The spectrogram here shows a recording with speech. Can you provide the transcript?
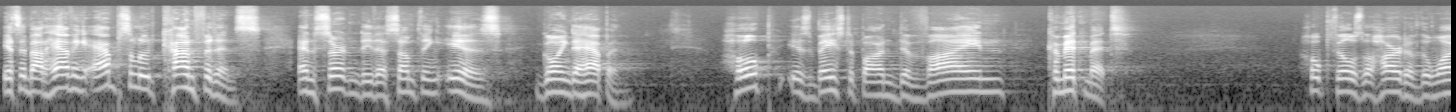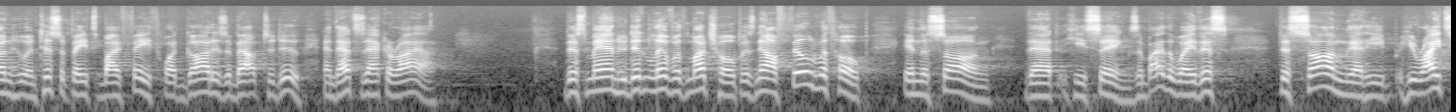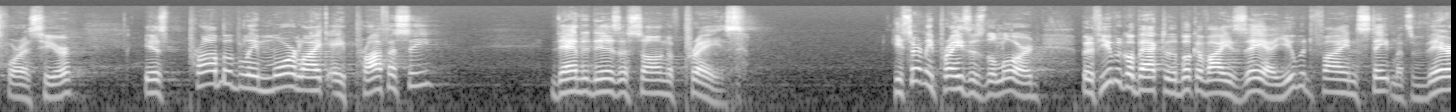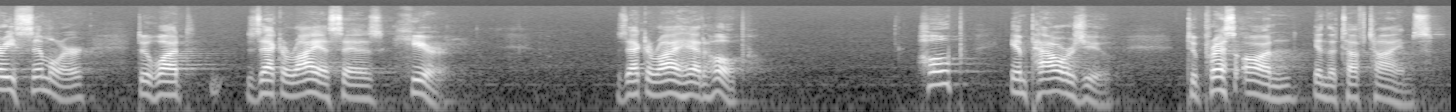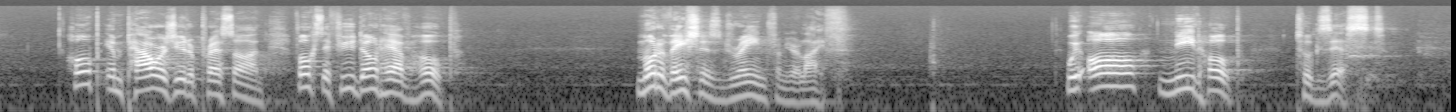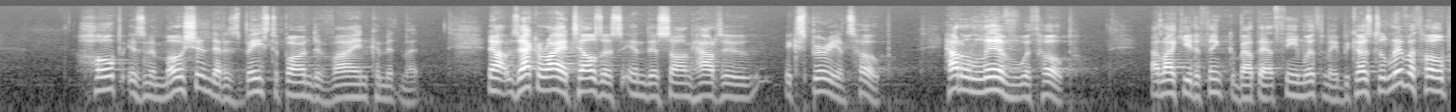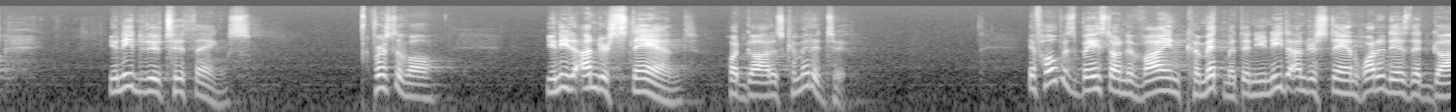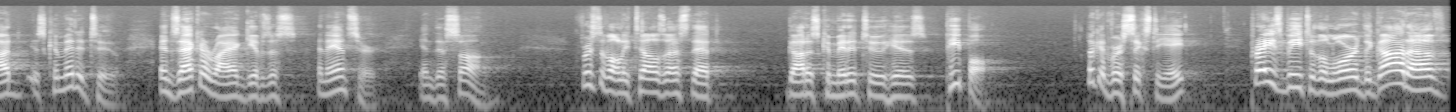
It's about having absolute confidence and certainty that something is going to happen. Hope is based upon divine commitment. Hope fills the heart of the one who anticipates by faith what God is about to do, and that's Zechariah. This man who didn't live with much hope is now filled with hope in the song that he sings. And by the way, this, this song that he, he writes for us here is probably more like a prophecy than it is a song of praise. He certainly praises the Lord, but if you would go back to the book of Isaiah, you would find statements very similar to what Zechariah says here. Zechariah had hope. Hope empowers you to press on in the tough times. Hope empowers you to press on. Folks, if you don't have hope, motivation is drained from your life. We all need hope to exist. Hope is an emotion that is based upon divine commitment. Now, Zechariah tells us in this song how to experience hope, how to live with hope. I'd like you to think about that theme with me because to live with hope, you need to do two things. First of all, you need to understand what God is committed to. If hope is based on divine commitment, then you need to understand what it is that God is committed to. And Zechariah gives us an answer in this song. First of all, he tells us that God is committed to his people. Look at verse 68. Praise be to the Lord, the God of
